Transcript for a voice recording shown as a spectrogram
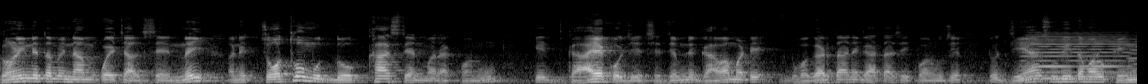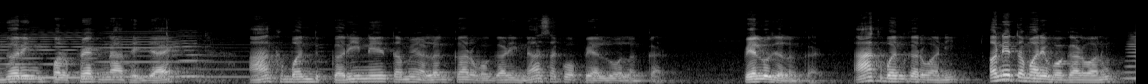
ગણીને તમે નામ કોઈ ચાલશે નહીં. અને ચોથો મુદ્દો ખાસ ધ્યાનમાં રાખવાનું કે ગાયકો જે છે, જેમને ગાવા માટે વગાડતા અને ગાતા શીખવાનું છે, તો જ્યાં સુધી તમારું ફિંગરિંગ પરફેક્ટ ના થઈ જાય, આંખ બંધ કરીને તમે અલંકાર વગાડી ના શકો પહેલો અલંકાર. પહેલો જ અલંકાર. આંખ બંધ કરવાની અને તમારે વગાડવાનું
